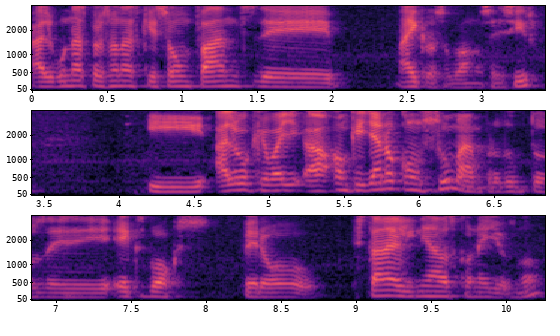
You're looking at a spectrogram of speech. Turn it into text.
algunas personas que son fans de Microsoft, vamos a decir, Y algo que vaya, aunque ya no consuman productos de Xbox, pero están alineados con ellos, ¿no?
